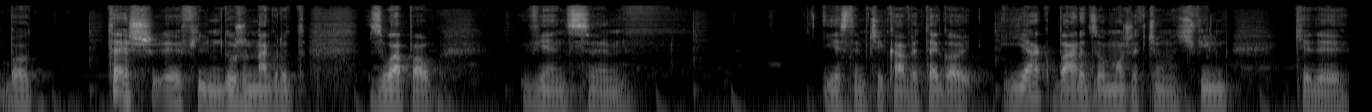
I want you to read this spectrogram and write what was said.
bo też e, film dużo nagród złapał, więc e, jestem ciekawy tego, jak bardzo może wciągnąć film, kiedy,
